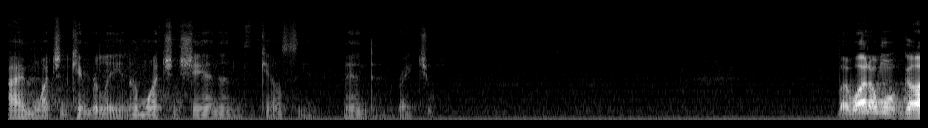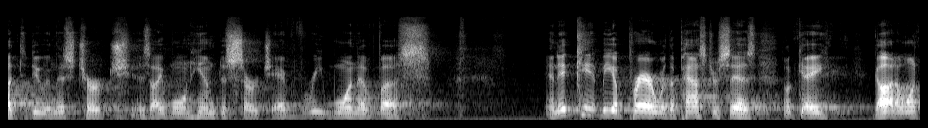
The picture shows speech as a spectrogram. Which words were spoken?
I'm watching Kimberly, and I'm watching Shannon, Kelsey, Amanda, Rachel. But what I want God to do in this church is I want Him to search every one of us. And it can't be a prayer where the pastor says, okay, God, I want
